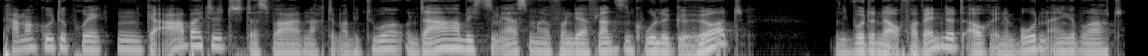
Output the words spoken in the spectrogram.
Permakulturprojekten gearbeitet. Das war nach dem Abitur. Und da habe ich zum ersten Mal von der Pflanzenkohle gehört. Die wurde dann da auch verwendet, auch in den Boden eingebracht.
